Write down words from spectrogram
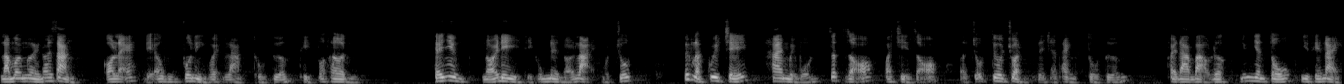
là mọi người nói rằng có lẽ để ông Vương Đình Huệ làm Thủ tướng thì tốt hơn. Thế nhưng nói đi thì cũng nên nói lại một chút. tức là quy chế 214 rất rõ và chỉ rõ ở chỗ tiêu chuẩn để trở thành Thủ tướng phải đảm bảo được những nhân tố như thế này.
